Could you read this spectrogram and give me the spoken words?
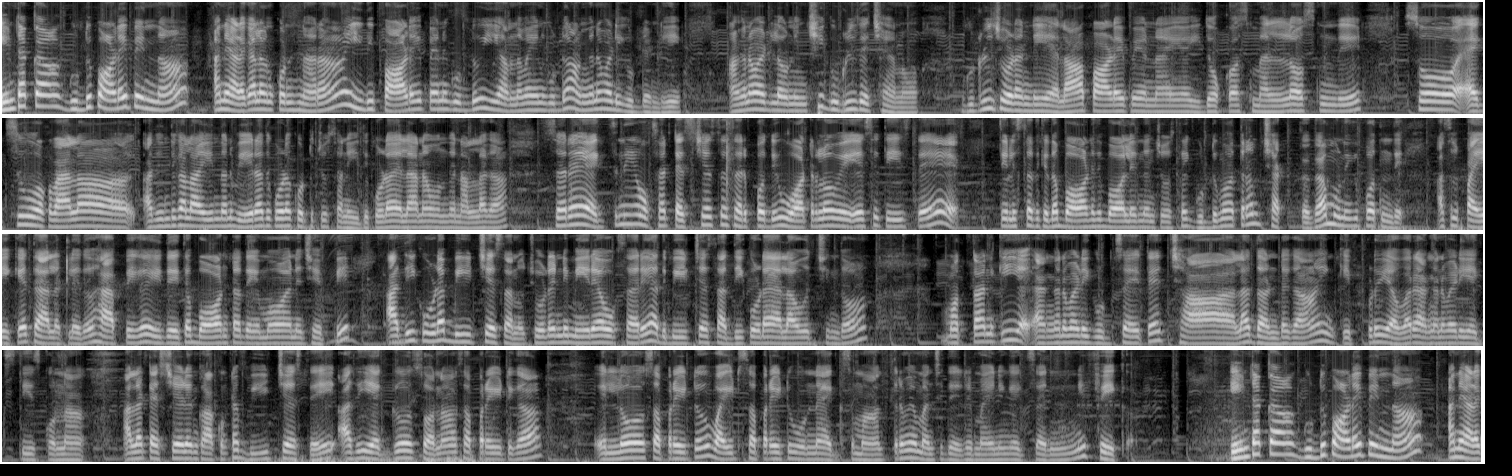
ఏంటక్క గుడ్డు పాడైపోయిందా అని అడగాలనుకుంటున్నారా? ఇది పాడైపోయిన గుడ్డు ఈ అందమైన గుడ్డు అంగనవాడి గుడ్డు అండి అంగనవాడిలో నుంచి గుడ్లు తెచ్చాను. గుడ్లు చూడండి ఎలా పాడైపోయి ఉన్నాయో ఇది ఒక స్మెల్ వస్తుంది. సో ఎగ్స్ ఒకవేళ అది ఎందుకు అలా అయిందని వేరేది కూడా కొట్టి చూసాను ఇది కూడా ఎలానే ఉంది నల్లగా. సరే ఎగ్స్ని ఒకసారి టెస్ట్ చేస్తే సరిపోద్ది. వాటర్లో వేసి తీస్తే తెలుస్తుంది కదా బాగున్నది బాగాలేదని చూస్తే గుడ్డు మాత్రం చక్కగా మునిగిపోతుంది. అసలు పైకే తేలట్లేదు. హ్యాపీగా ఇదైతే బాగుంటుందేమో అని చెప్పి అది కూడా బీట్ చేశాను. చూడండి మీరే ఒకసారి అది బీట్ చేస్తే అది కూడా ఎలా వచ్చిందో. మొత్తానికి అంగన్వాడీ గుడ్స్ అయితే చాలా దండగా ఇంకెప్పుడు ఎవరు అంగన్వాడీ ఎగ్స్ తీసుకున్నా అలా టెస్ట్ చేయడం కాకుండా బీట్ చేస్తే అది ఎగ్ సొన సపరేట్గా ఎల్లో సపరేట్ వైట్ సపరేట్ ఉన్న ఎగ్స్ మాత్రమే మంచిది. రిమైనింగ్ ఎగ్స్ అన్నీ ఫేక్. ఏంటక్క గుడ్డు పాడైపోయిందా అని అడగాలి.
